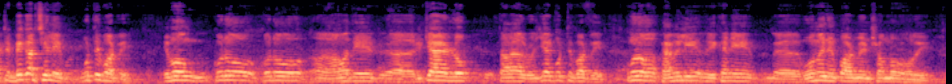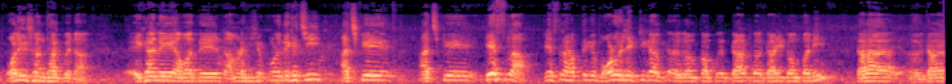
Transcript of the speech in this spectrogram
একটা বেকার ছেলে করতে পারবে এবং কোনো কোনো আমাদের রিটায়ার্ড লোক তারা রোজগার করতে পারবে। কোনো ফ্যামিলি এখানে ওমেন এম্পাওয়ারমেন্ট সম্ভব হবে। পলিউশন থাকবে না। এখানে আমাদের, আমরা হিসেব করে দেখেছি, আজকে আজকে টেসলা টেসলা সব থেকে বড় ইলেকট্রিক্যাল গাড়ি কোম্পানি তারা তারা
